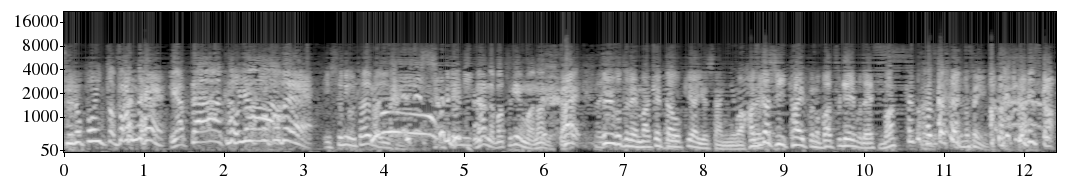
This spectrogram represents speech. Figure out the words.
0ポイント、残念やったーということで、一緒に歌えばいいですよなんだ、罰ゲームは何ですか？はい。ということで、負けた沖合さんには、恥ずかしいタイプの罰ゲームです。全く恥ずかしくありませんよ何ですか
